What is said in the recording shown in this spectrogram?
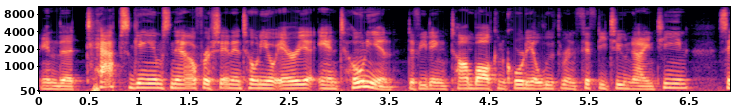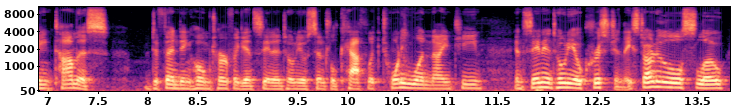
In the TAPPS games now for San Antonio area, Antonian defeating Tomball Concordia Lutheran 52-19. St. Thomas defending home turf against San Antonio Central Catholic 21-19. And San Antonio Christian, they started a little slow.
